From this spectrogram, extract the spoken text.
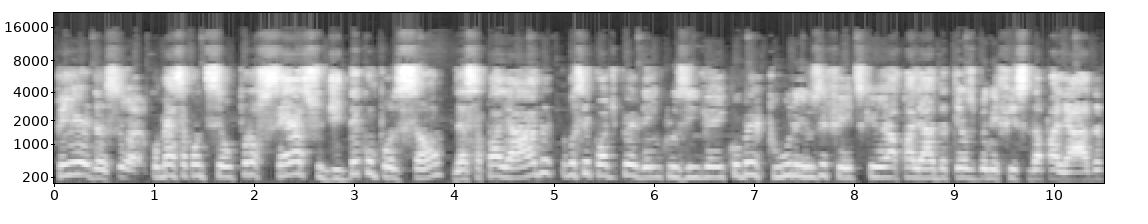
perdas, uh, começa acontecer o processo de decomposição dessa palhada e você pode perder inclusive a cobertura e os efeitos que a palhada tem, os benefícios da palhada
